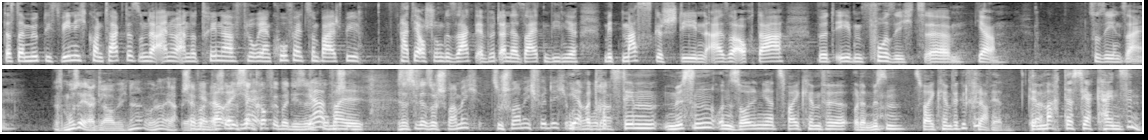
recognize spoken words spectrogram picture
dass da möglichst wenig Kontakt ist. Und der eine oder andere Trainer, Florian Kofeld zum Beispiel, hat ja auch schon gesagt, er wird an der Seitenlinie mit Maske stehen. Also auch da wird eben Vorsicht äh, ja, zu sehen sein. Das muss er ja, glaube ich, ne? oder? Ja. ja. Stefan, du schüttelst ja, den Kopf über diese ja, komischen... Weil, ist das wieder so schwammig, zu schwammig für dich? Oder, ja, aber oder? trotzdem müssen und sollen ja Zweikämpfe oder müssen Zweikämpfe geführt Klar. werden. Dann macht das ja keinen Sinn.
